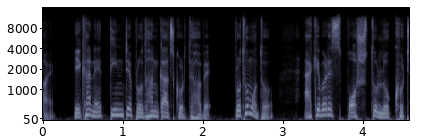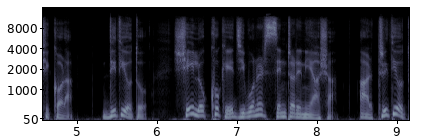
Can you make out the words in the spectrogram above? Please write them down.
নয়, এখানে তিনটে প্রধান কাজ করতে হবে। প্রথমত একেবারে স্পষ্ট লক্ষ্য ঠিক করা। দ্বিতীয়ত, সেই লক্ষ্যকে জীবনের সেন্টারে নিয়ে আসা। আর তৃতীয়ত,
